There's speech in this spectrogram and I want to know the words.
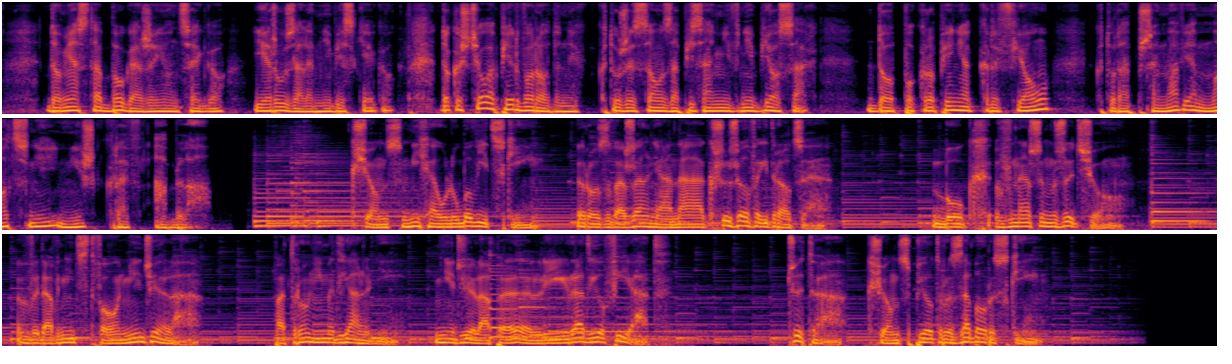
do miasta Boga żyjącego, Jeruzalem niebieskiego, do kościoła pierworodnych, którzy są zapisani w niebiosach, do pokropienia krwią, która przemawia mocniej niż krew Abla. Ksiądz Michał Lubowicki. Rozważania na krzyżowej drodze. Bóg w naszym życiu. Wydawnictwo Niedziela. Patroni medialni. Niedziela.pl i Radio Fiat. Czyta ksiądz Piotr Zaborski.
